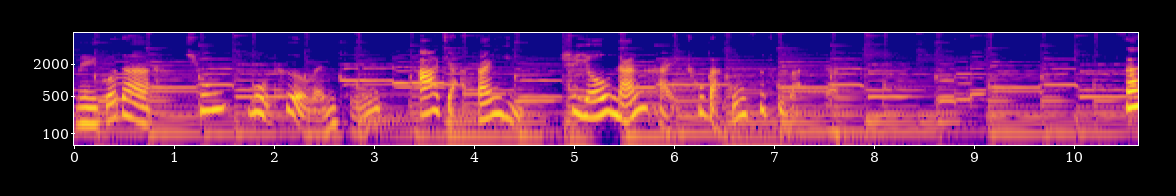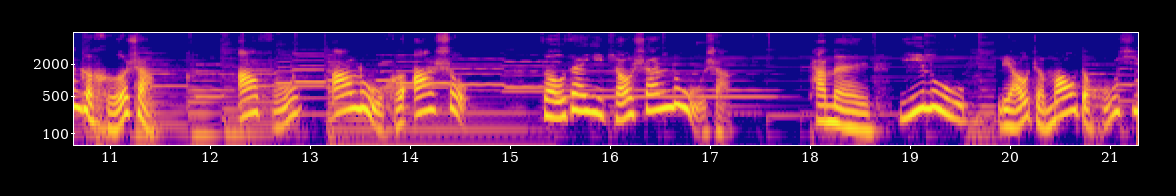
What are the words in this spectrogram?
美国的丘穆特文图，阿甲翻译，是由南海出版公司出版的。三个和尚，阿福、阿禄和阿寿。走在一条山路上，他们一路聊着猫的胡须、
